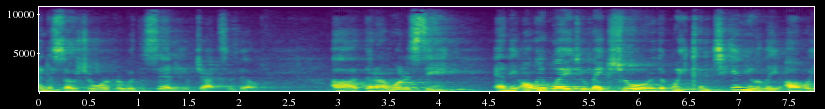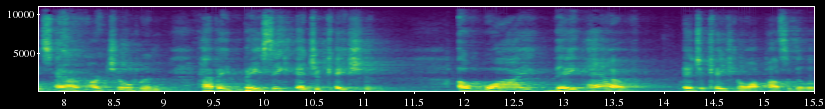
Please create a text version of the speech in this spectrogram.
and a social worker with the city of Jacksonville, uh, that I want to see and the only way to make sure that we continually always have our children have a basic education of why they have educational possibilities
